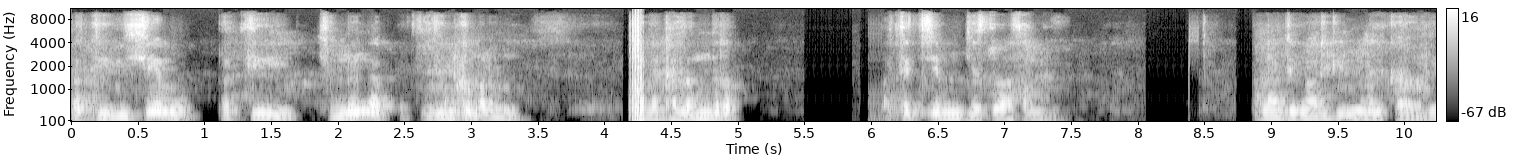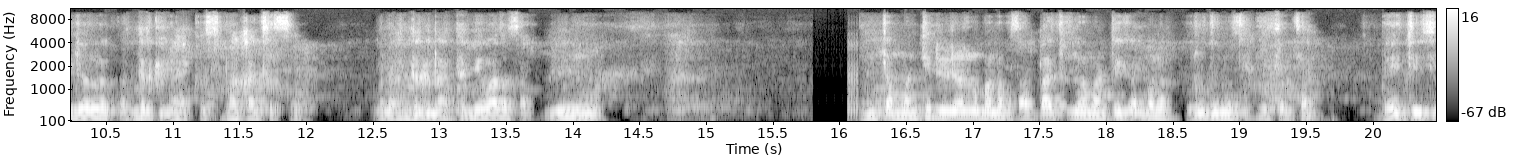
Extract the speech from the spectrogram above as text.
ప్రతి విషయము ప్రతి చిన్నంగా ప్రతి దీనికి మనం మన కళ్ళ ముందర ప్రత్యక్షం చేస్తున్నాం అసలు అలాంటి వారికి నా యొక్క వీడియోలకు అందరికీ నా యొక్క శుభాకాంక్షలు సార్. వాళ్ళందరికీ నా ధన్యవాదాలు సార్. నేను ఇంత మంచి వీడియోలు మనం సంపాదించుకున్నామంటే మన పురుదును సిద్ధిస్తాం సార్. దయచేసి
